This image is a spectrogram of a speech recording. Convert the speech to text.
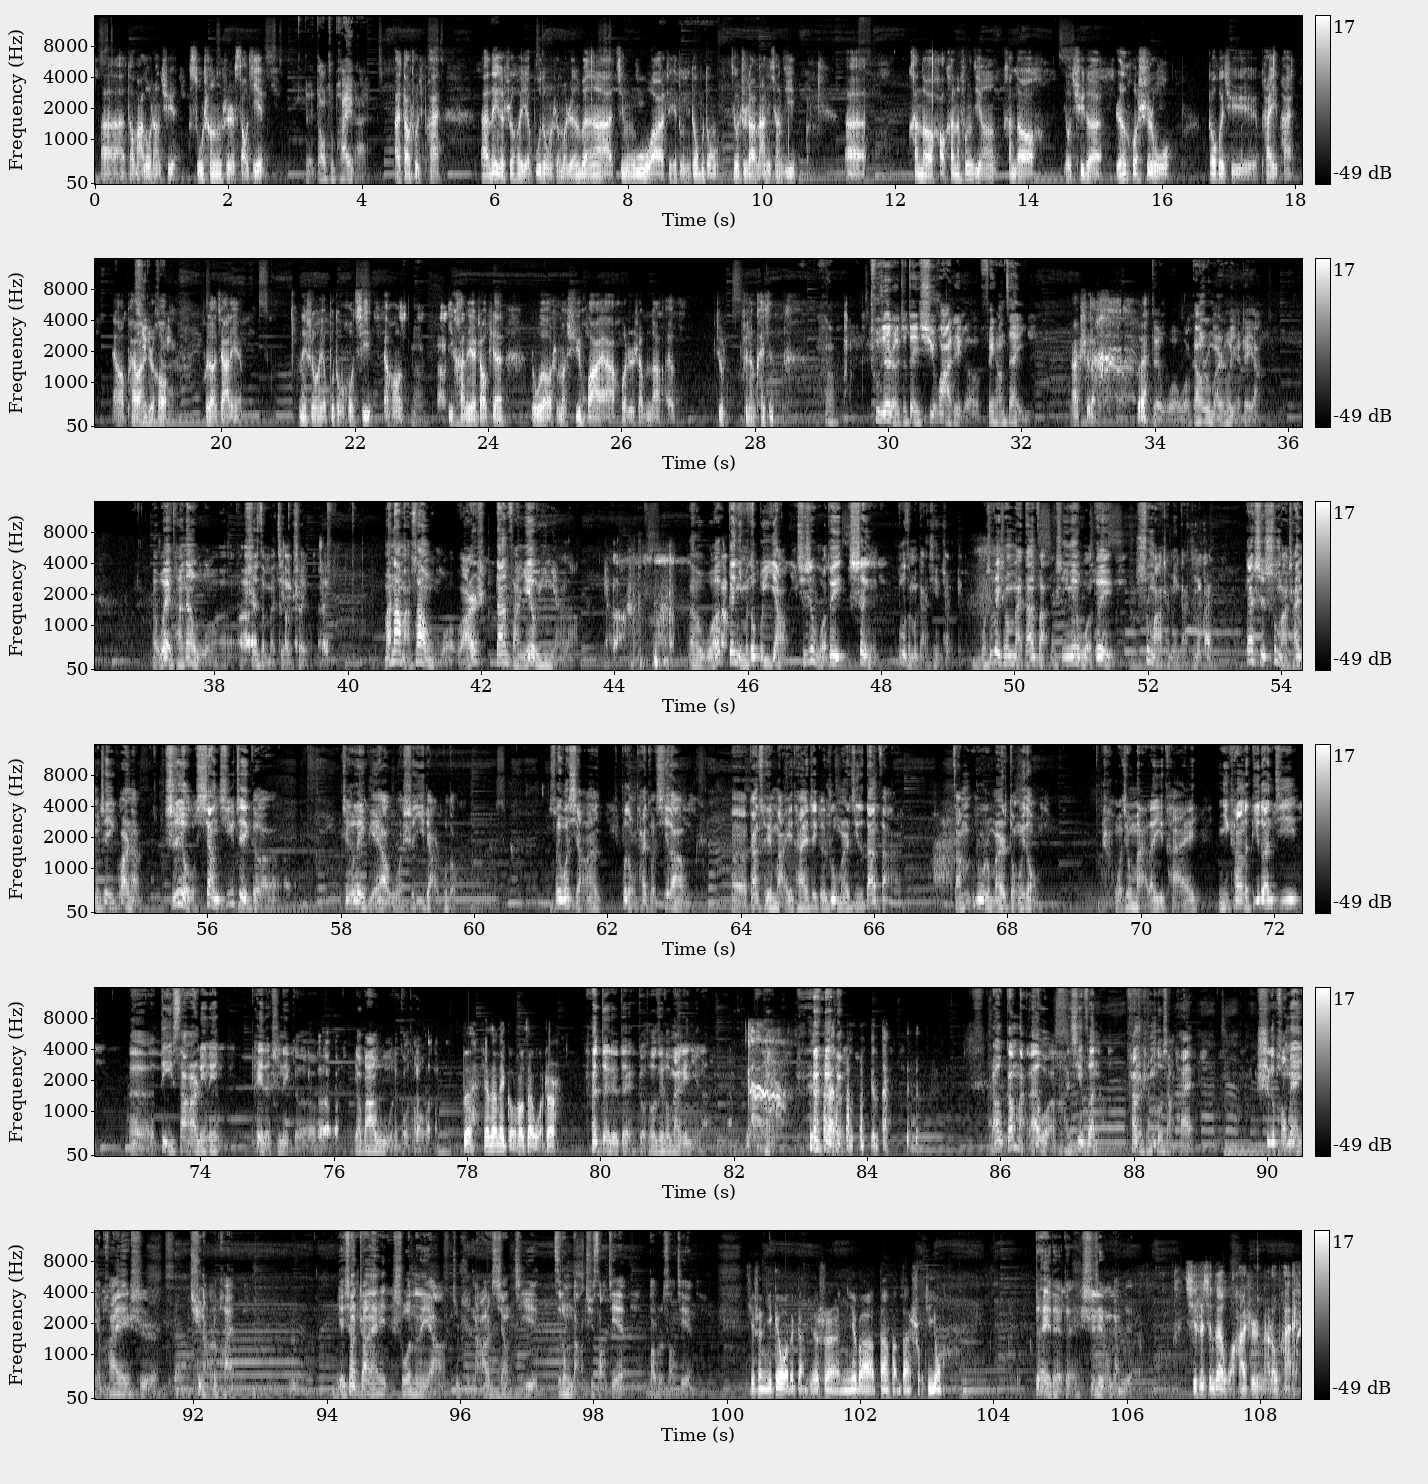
呃，到马路上去，俗称是扫街，对，到处拍一拍，哎，到处去拍，啊，那个时候也不懂什么人文啊、静物啊这些东西都不懂，就知道拿起相机，呃，看到好看的风景，看到有趣的人或事物，都会去拍一拍，然后拍完之后回到家里，那时候也不懂后期，然后一看这些照片，如果有什么虚化呀或者什么的，哎呦，就非常开心。初学者就对虚化这个非常在意，啊，是的，对，对我我刚入门的时候也这样，啊，我也谈谈我是怎么接触摄影的。满打满算我玩单反也有一年了，呃，我跟你们都不一样，其实我对摄影不怎么感兴趣。我是为什么买单反呢？是因为我对数码产品感兴趣，但是数码产品这一块呢，只有相机这个。这个类别啊，我是一点不懂，所以我想啊，不懂太可惜了，呃，干脆买一台这个入门级的单反，咱们入入门懂一懂，我就买了一台尼康的低端机，呃，D 三二零零，配的是那个幺八五五的狗头。对，现在那狗头在我这儿。对对对，狗头最后卖给你了。现 在 然后刚买来我很兴奋呢。看着什么都想拍，吃个泡面也拍，是去哪儿都拍。嗯，也像张岩说的那样，就是拿着相机自动挡去扫街，到处扫街。其实你给我的感觉是你把单反当手机用。对对对，是这种感觉。其实现在我还是拿着拍，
